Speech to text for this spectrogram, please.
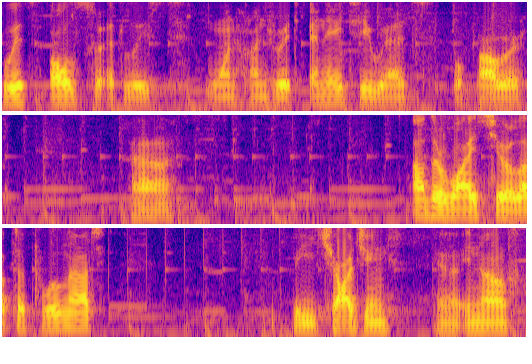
with also at least 180 watts of power. Uh, otherwise your laptop will not be charging uh, enough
